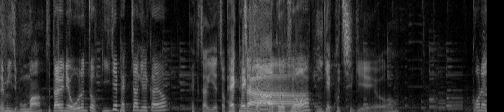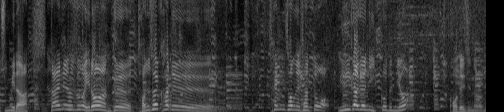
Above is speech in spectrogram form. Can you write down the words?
데미지 무마 자, 따윤이 오른쪽 이제 백작일까요? 백작이겠죠 백작, 백작, 그렇죠. 이게 구치기예요 꺼내줍니다. 따윤이 선수가 이런 그 전설 카드 생성에선 또 일가견이 있거든요. 거대 지느러미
